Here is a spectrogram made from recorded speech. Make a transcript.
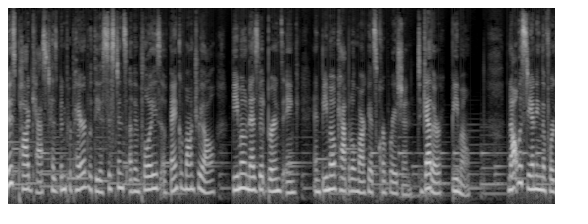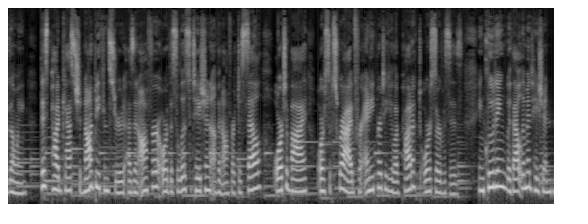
This podcast has been prepared with the assistance of employees of Bank of Montreal, BMO Nesbitt Burns Inc., and BMO Capital Markets Corporation, together, BMO. Notwithstanding the foregoing, this podcast should not be construed as an offer or the solicitation of an offer to sell or to buy or subscribe for any particular product or services, including, without limitation,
